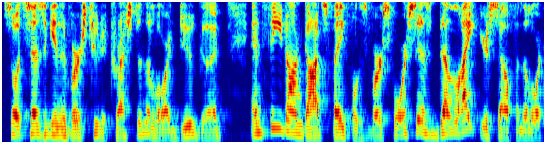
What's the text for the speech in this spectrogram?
So it says again in verse 2 to trust in the Lord, do good, and feed on God's faithfulness. Verse 4 says, delight yourself in the Lord.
